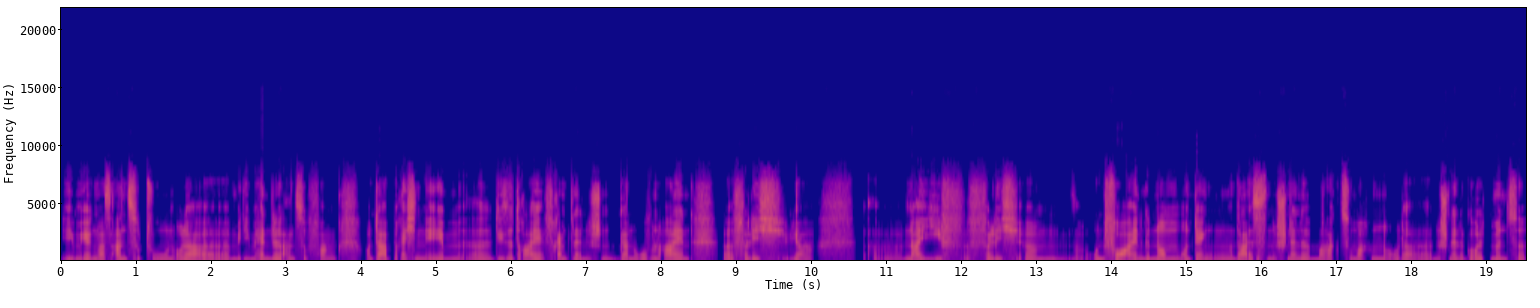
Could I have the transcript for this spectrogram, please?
eben irgendwas anzutun oder äh, mit ihm Händel anzufangen. Und da brechen eben äh, diese drei fremdländischen Ganoven ein, äh, völlig, ja, äh, naiv, völlig ähm, unvoreingenommen und denken, da ist eine schnelle Mark zu machen oder eine schnelle Goldmünze.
